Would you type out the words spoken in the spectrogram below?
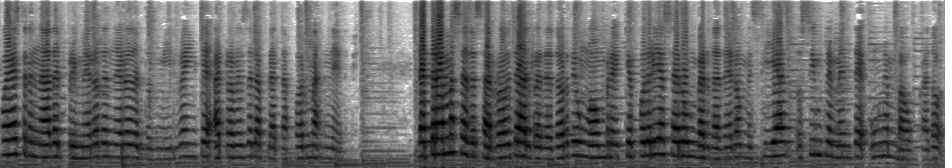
Fue estrenada el 1 de enero del 2020 a través de la plataforma Netflix. La trama se desarrolla alrededor de un hombre que podría ser un verdadero Mesías o simplemente un embaucador.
